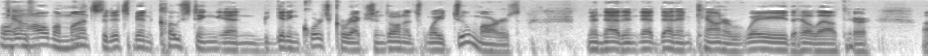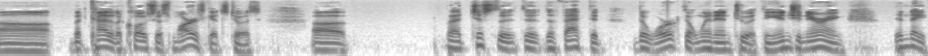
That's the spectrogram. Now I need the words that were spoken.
Well, it count was- all the months that it's been coasting and getting course corrections on its way to Mars, and that that that encounter way the hell out there, uh, but kind of the closest Mars gets to us. Uh, but just the, the, the fact that the work that went into it, the engineering, then they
